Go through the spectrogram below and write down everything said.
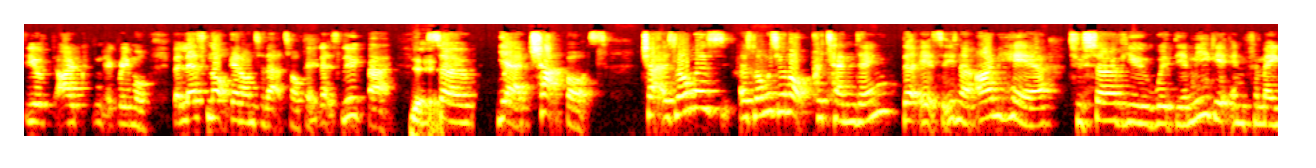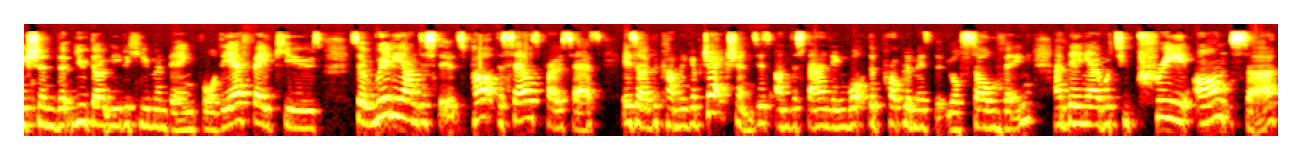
You, I couldn't agree more. But let's not get onto that topic. Let's loop back. Yeah, yeah. So, yeah, chatbots chat as long as as long as you're not pretending that it's you know i'm here to serve you with the immediate information that you don't need a human being for the faqs so really understand it's part of the sales process is overcoming objections is understanding what the problem is that you're solving and being able to pre-answer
